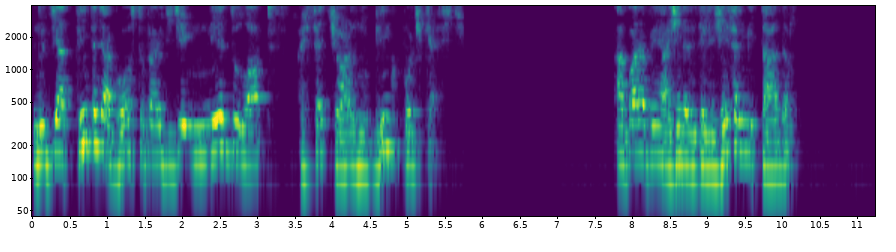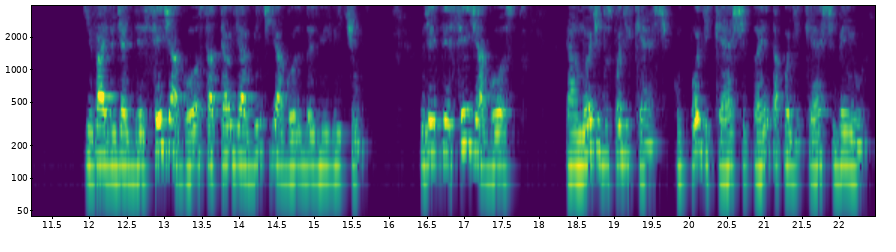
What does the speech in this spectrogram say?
E no dia 30 de agosto vai o DJ Nedo Lopes, às 7 horas, no Gringo Podcast. Agora vem a agenda de inteligência limitada, que vai do dia 16 de agosto até o dia 20 de agosto de 2021. No dia 16 de agosto é a noite dos podcasts, com podcast Planeta Podcast Benhur.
